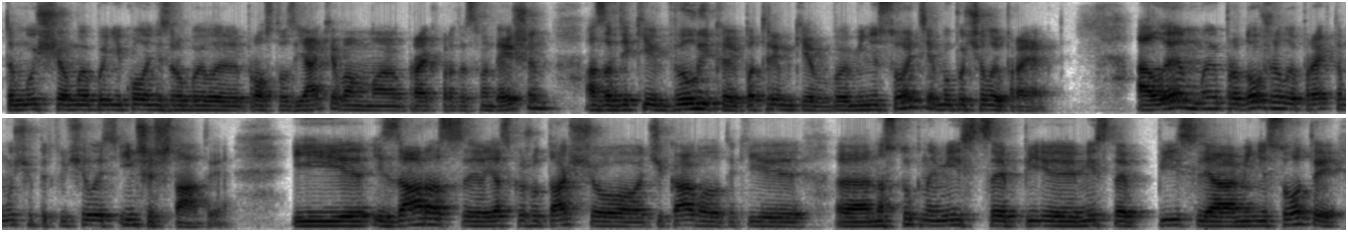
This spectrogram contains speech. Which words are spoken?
тому що ми би ніколи не зробили просто з Яківом е, проект Protest Foundation, а завдяки великої підтримки в Міннесоті ми почали проект. Але ми продовжили проект, тому що підключились інші штати. І, і зараз е, я скажу так, що Чикаго такі е, наступне місце пі- місце після Міннесоти,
